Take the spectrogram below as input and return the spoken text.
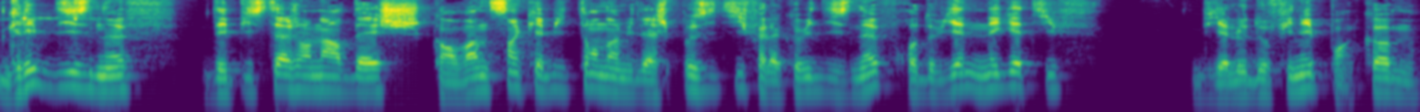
Grippe 19, dépistage en Ardèche, quand 25 habitants d'un village positif à la Covid-19 redeviennent négatifs. Via le dauphiné.com.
